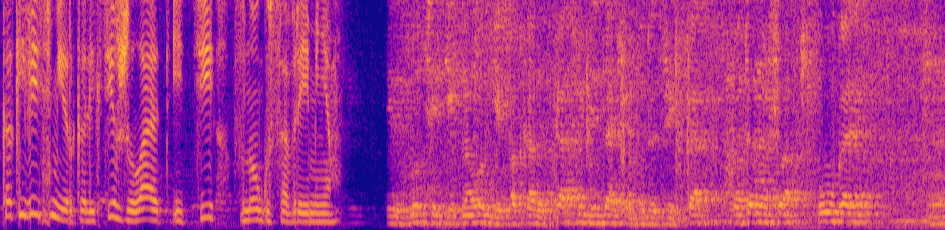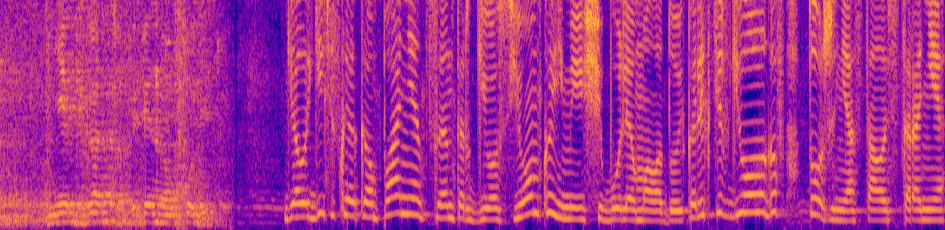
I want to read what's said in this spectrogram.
Как и весь мир, коллектив желает идти в ногу со временем. Лучшие технологии показывают, как люди дальше будут жить. Как, потому что уголь, нефть, газ постепенно уходит. Геологическая компания «Центр геосъемка», имеющая более молодой коллектив геологов, тоже не осталась в стороне.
